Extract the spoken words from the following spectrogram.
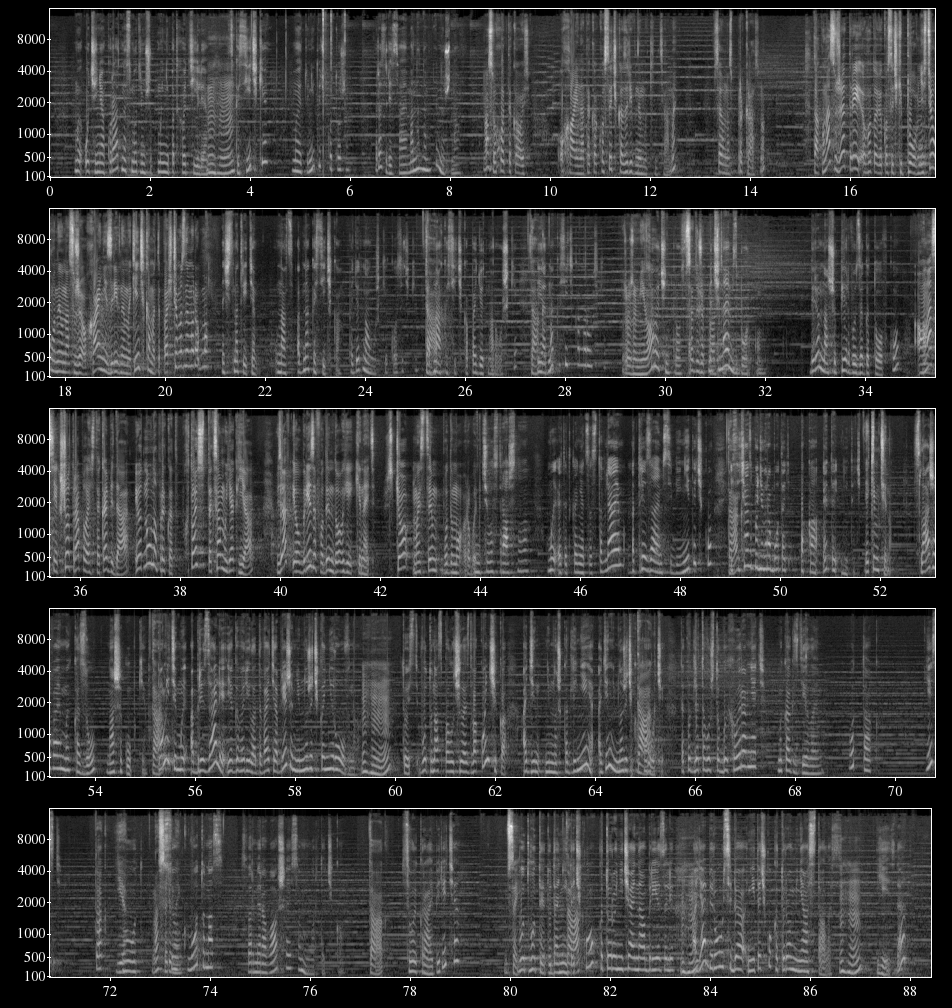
мы очень аккуратно смотрим, чтобы мы не подхватили. с Угу. косички мы эту ниточку тоже разрезаем. Она нам не нужна. У нас виходить така ось охайна така косичка з рівними кінцями. Все у нас прекрасно. Так, у нас вже три готові косички повністю. Вони у нас вже охайні з рівними кінчиками. Тепер що ми з ними робимо? Значит, смотрите, у нас одна косичка пойдет на ушки косочки, Так. одна косичка пойдет на рожки Так, и одна косичка на ручки. зрозуміло. Все очень просто. Все дуже просто. Начинаем сборку. Берем нашу первую заготовку. А у нас, якщо трапилась така біда, і от, ну, наприклад, хтось так само, як я, взяв і обрізав один довгий кінець. Що ми з цим будемо робити? Ничего страшного. Мы этот конец оставляем, отрезаем себе ниточку. Так. И сейчас будем работать пока этой ниточкой. Яким чином? Слаживаем мы козу, наши губки. Так. Помните, мы обрезали, я говорила, давайте обрежем немножечко неровно. Угу. То есть вот у нас получилось два кончика, один немножко длиннее, один немножечко Так. короче. Так вот для того, чтобы их выровнять, мы как сделаем? Вот так. Есть? Так, є. Вот. У нас все. Вот у нас сформировавшаяся мордочка. Так, Свой край берите. Все. Вот, вот эту, да, ниточку, которую нечаянно обрезали. Угу. А я беру у себя ниточку, которая у меня осталась. Угу. Есть, да?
